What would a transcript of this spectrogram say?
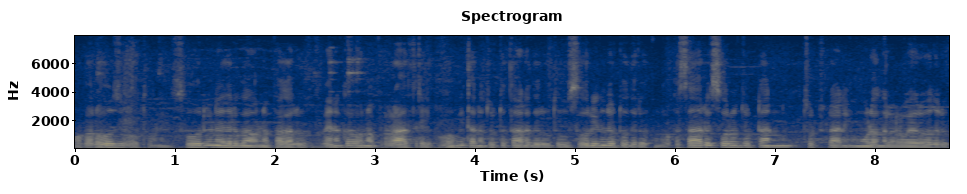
ఒక రోజు అవుతుంది. సూర్యుని ఎదురుగా ఉన్న పగలు వెనుక ఉన్నప్పుడు రాత్రి భూమి తన చుట్టూ తాను తిరుగుతూ సూర్యుని చుట్టూ తిరుగుతుంది. ఒకసారి సూర్యుని చుట్టాన్ని చుట్టడానికి మూడు వందల అరవై రోజులు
